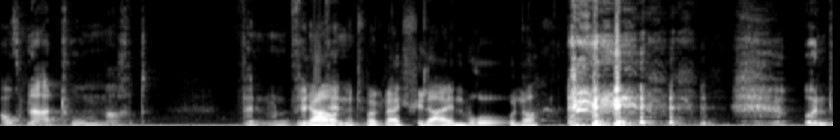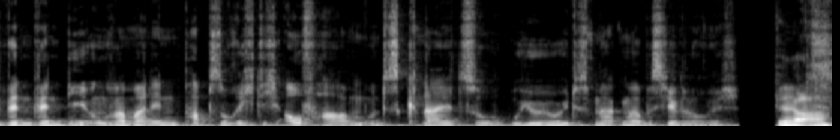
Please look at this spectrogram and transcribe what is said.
auch eine Atommacht. Wenn, und wenn, ja wenn, und im Vergleich viele Einwohner. Und wenn, wenn die irgendwann mal den Pub so richtig aufhaben und es knallt so, uiuiui, das merken wir bis hier, glaube ich. Ja,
